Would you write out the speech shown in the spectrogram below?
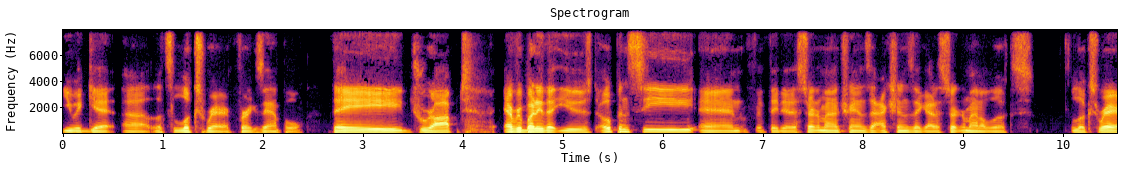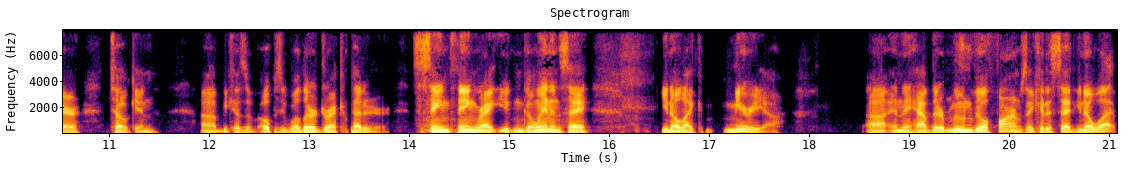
you would get uh let's LooksRare, for example. They dropped everybody that used OpenSea, and if they did a certain amount of transactions, they got a certain amount of looks LooksRare token uh, because of OpenSea. Well, they're a direct competitor. It's the same thing, right? You can go in and say, you know, like Miria, uh, and they have their Moonville farms. They could have said, you know what?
